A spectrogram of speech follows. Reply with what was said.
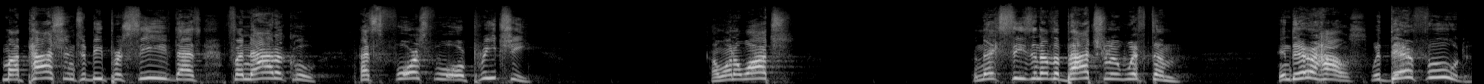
my passion to be perceived as fanatical, as forceful, or preachy. I want to watch the next season of The Bachelor with them in their house with their food.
